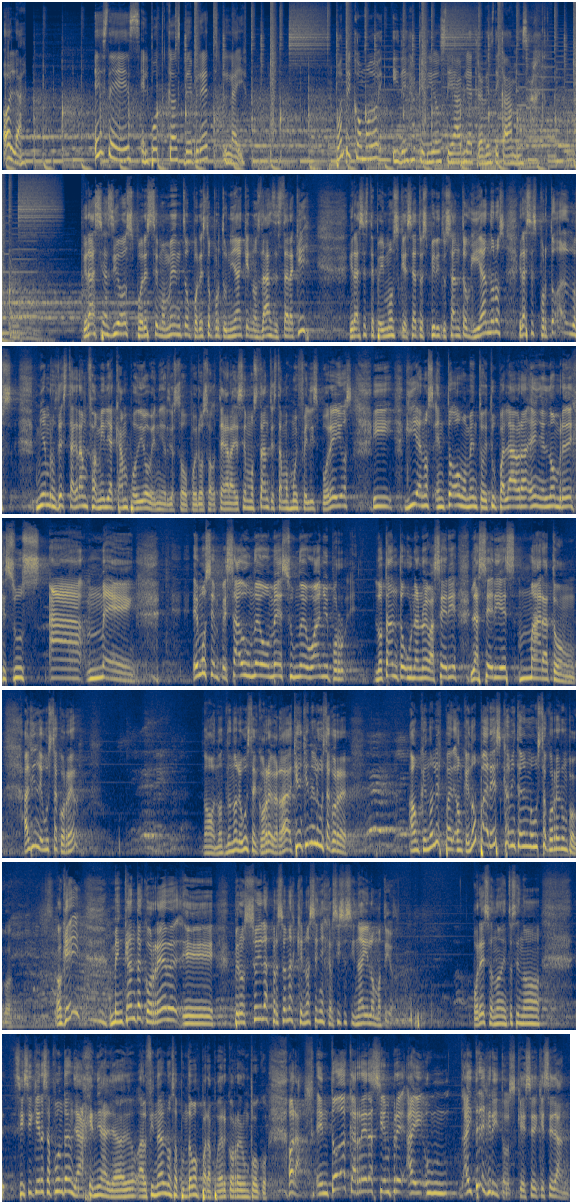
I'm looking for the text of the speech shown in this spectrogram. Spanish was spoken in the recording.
Hola, este es el podcast de Bread Life. Ponte cómodo y deja que Dios te hable a través de cada mensaje. Gracias Dios por este momento, por esta oportunidad que nos das de estar aquí. Gracias, te pedimos que sea tu Espíritu Santo guiándonos. Gracias por todos los miembros de esta gran familia que han podido venir, Dios Todopoderoso. Te agradecemos tanto, estamos muy felices por ellos. Y guíanos en todo momento de tu palabra, en el nombre de Jesús. Amén. Hemos empezado un nuevo mes, un nuevo año y por lo tanto una nueva serie. La serie es Maratón. ¿A alguien le gusta correr? No, no, no le gusta el correr, ¿verdad? ¿Quién, quién le gusta correr? Aunque no, les aunque no parezca, a mí también me gusta correr un poco. ¿Ok? Me encanta correr, eh, pero soy de las personas que no hacen ejercicio si nadie lo motiva. Por eso, ¿no? Entonces no... Sí, sí, ¿quiénes apuntan? Ya, genial. Ya, al final nos apuntamos para poder correr un poco. Ahora, en toda carrera siempre hay, un, hay tres gritos que se, que se dan.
